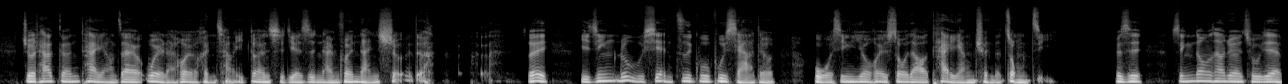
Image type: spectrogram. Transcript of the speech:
就是它跟太阳在未来会有很长一段时间是难分难舍的。所以已经路线自顾不暇的火星又会受到太阳拳的重击。就是行动上就会出现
